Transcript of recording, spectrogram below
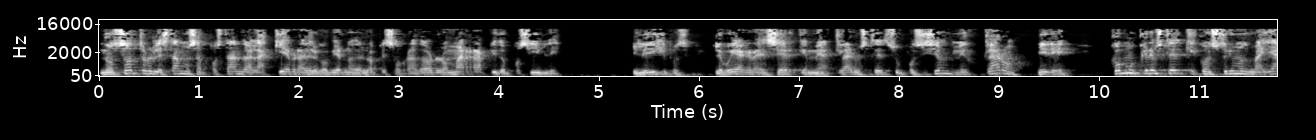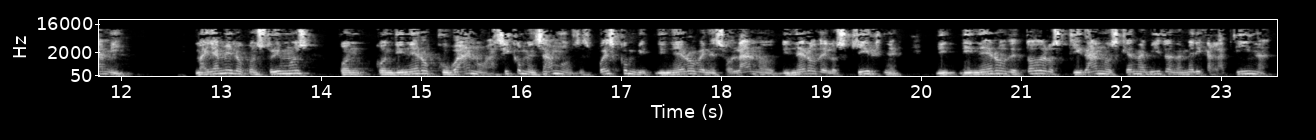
nosotros le estamos apostando a la quiebra del gobierno de López Obrador lo más rápido posible. Y le dije, pues le voy a agradecer que me aclare usted su posición. Y me dijo, claro, mire, ¿cómo cree usted que construimos Miami? Miami lo construimos con, con dinero cubano, así comenzamos, después con dinero venezolano, dinero de los Kirchner, dinero de todos los tiranos que han habido en América Latina,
